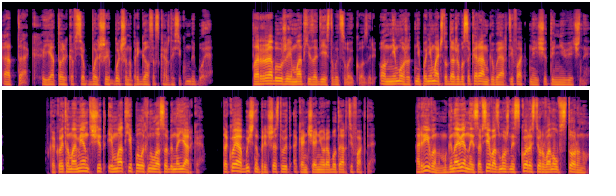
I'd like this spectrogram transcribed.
А так, я только все больше и больше напрягался с каждой секундой боя. Пора бы уже и Матхи задействовать свой козырь. Он не может не понимать, что даже высокоранговые артефактные щиты не вечны. В какой-то момент щит и Матхи полыхнул особенно ярко. Такое обычно предшествует окончанию работы артефакта. Риван мгновенно и со всей возможной скоростью рванул в сторону.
